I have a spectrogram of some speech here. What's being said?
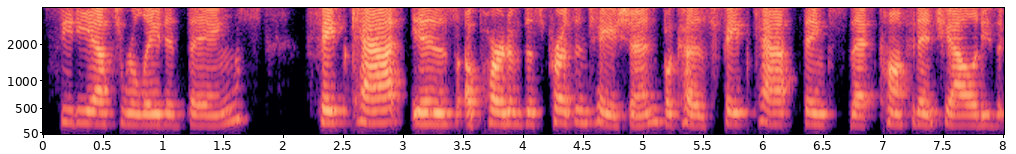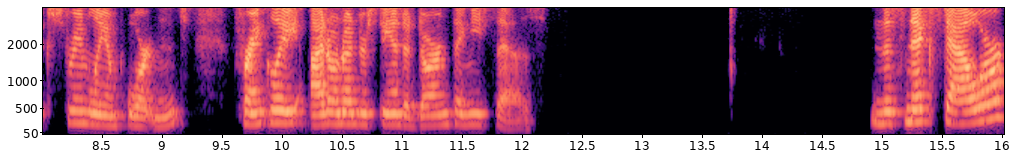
CDS related things, FAPECAT is a part of this presentation because FAPECAT thinks that confidentiality is extremely important. Frankly, I don't understand a darn thing he says. In this next hour,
